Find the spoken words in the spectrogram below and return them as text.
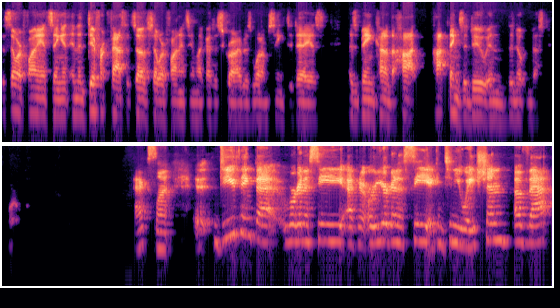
the seller financing and, and the different facets of seller financing, like I described, is what I'm seeing today as as being kind of the hot hot things to do in the note investing. Excellent. Uh, do you think that we're going to see, or you're going to see a continuation of that?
